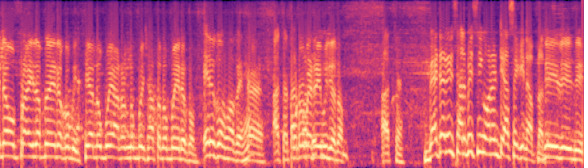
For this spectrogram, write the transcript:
এটাও প্রাইস আপনার এরকমই ছিয়ানব্বই আটানব্বই সাতানব্বই এরকম। এরকম হবে হ্যাঁ? হ্যাঁ আচ্ছা ছোট ব্যাটারি বুঝে দাম আচ্ছা। ব্যাটারির সার্ভিসিং ওয়ারেন্টি আছে কিনা আপনাদের? জি জি জি।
